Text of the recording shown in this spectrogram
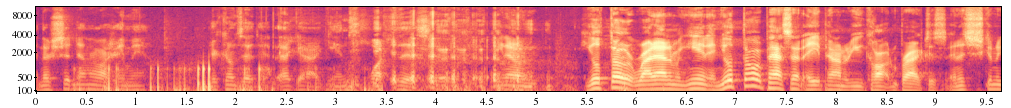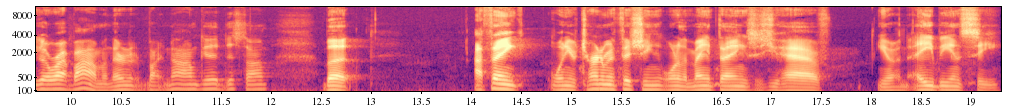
and they're sitting down there like, "Hey man, here comes that that guy again. Watch this." you know, you'll throw it right at him again, and you'll throw it past that eight pounder you caught in practice, and it's just gonna go right by him. and they're like, "No, I'm good this time." But I think when you're tournament fishing, one of the main things is you have, you know, an A, B, and C.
